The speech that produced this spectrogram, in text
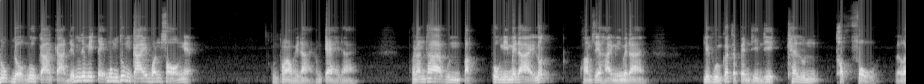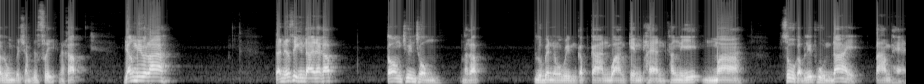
ลูกโด่งลูกกลางอากาศเดี๋ยวมันจะมีเตะมุมทุ่มไกลบอลสองเนี่ย คุณต้องเอาให้ได้ ต้องแก้ให้ได้ เพราะฉะนั้นถ้าคุณปรับพวกนี้ไม่ได้ ลดความเสียหายนี้ไม่ได้ลิพูลก็จะเป็นทีมที่แค่ลุ้นท็อปโฟแล้วก็ลุ้นไปแชมเปี้ยนส์ลีกนะครับ ยังมีเวลา แต่เหนือสิ่งใดนะครับ ต้องชื่นชมนะครับลูเบนอมริมกับการวางเกมแพลนครั้งนี้มาสู้กับลิพูลได้ตามแผน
